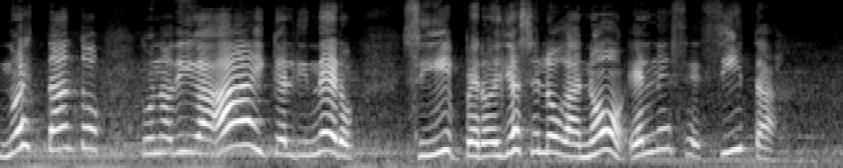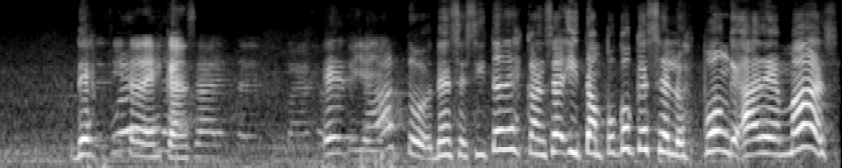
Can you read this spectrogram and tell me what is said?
No es tanto que uno diga, ay, que el dinero. Sí, pero él ya se lo ganó, él necesita. necesita descansar. Exacto, necesita descansar y tampoco que se lo exponga. Además,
